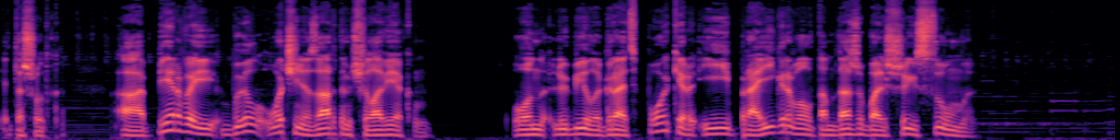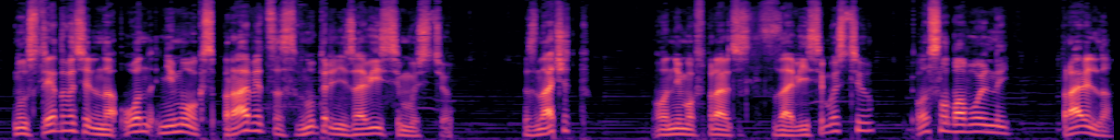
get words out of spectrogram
Это шутка. А первый был очень азартным человеком. Он любил играть в покер и проигрывал там даже большие суммы. Ну, следовательно, он не мог справиться с внутренней зависимостью. Значит, он не мог справиться с зависимостью, он слабовольный. Правильно?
